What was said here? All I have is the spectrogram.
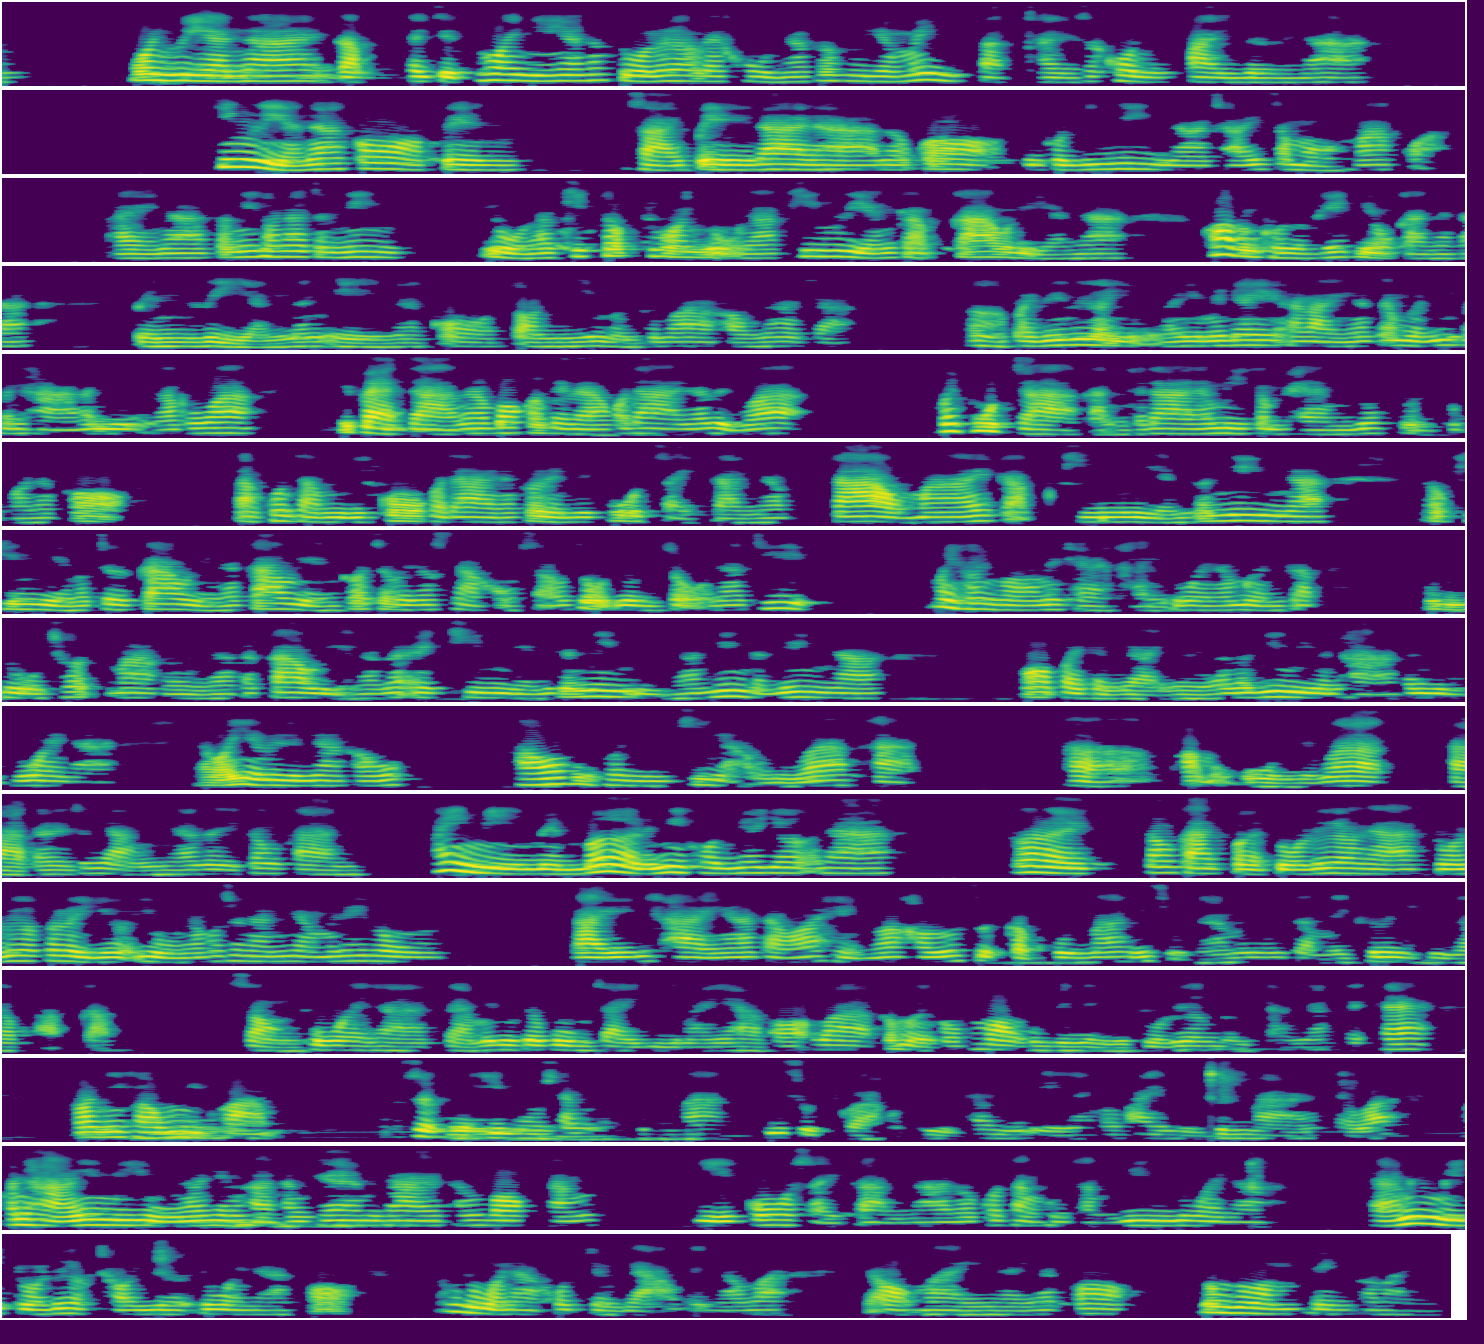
วนเวียนนะกับไอเจ็ดถ้วยนี้ทั้งตัวเลือกและคุณนะก็คือยังไม่มีตัดใครสักคนไปเลยนะคะขิ้งเหรียญนะก็เป็นสายเปได้นะคะแล้วก็เป็นคนที่นิ่งนะใช้สมองมากกว่าไอนะ ตอนนี้เขาน่าจะนิ่งอยู่นะคิดทบทวนอยู่นะคิงเหรียญกับเก้าเหรียญนะก็เป็นคนประเภทเดียวกันนะคะ เป็นเหรียญนั่นเองนะก็ตอนนี้เหมือนกับว่าเขาน่าจะ เออไปเรื่อยๆอยู่นะยังไม่ได้อะไรนะแต่เหมือนมีปัญหากันอยู่นะเพราะว่าที่แปดดาวนะบล็อกกันไปแล้วก็ได้นะหรือว่าไม่พูดจากันก็ได้นะมีกำแพงโลกส่วนตัวนะก็ต่างคนต่างมีอีโก้ก็ได้นะก็เลยไม่พูดใส่กันนะก้าวไม้กับคิงเหรียญก็นิ่งนะเราคิงเหรียญมาเจอเก้าเหรียญนะเก้าเหรียญก็จะเป็นลักษณะของสาวโสดหนุ่มโสดนะที่ไม่ค่อยงอไม่แคร์ใครด้วยนะเหมือนกับคุณดูเชิดมากเลยนะถ้าเก้าเหรียญนะแล้วไอ้คิงเหรียญก็นิ่งอีกนะนิ่งกับนิ่งนะ ก็ไปกันใหญ่เลย แล้วยิ่งมีปัญหากันอยู่ด้วยนะ แต่ว่าอย่าลืมนะเขาเขาเป็นคนขี้เหงาหรือว่าขาดความอบอุ่นหรือว่าขาดอะไรสักอย่างนี้เลยต้องการให้มีเมมเบอร์หรือมีคนเยอะๆนะ ก็เลยต้องการเปิดตัวเลือกนะตัวเลือกก็เลยเยอะอยู่นะเพราะฉะนั้นยังไม่ได้ลงใจที่ใครนะแต่ว่าเห็นว่าเขารู้สึกกับคุณมากที่สุดนะ ไม่งั้นจะไม่ขึ้นคือเราปรับกับ สองถ้วยนะแต่ไม่รู้จะภูมิใจดีไหมค่ะเพราะว่าก็เหมือนเขามองคุณเป็นอย่างนี้ตัวเลือกเหมือนกันนะแต่แค่ตอนนี้เขามีความรู้สึกหรืออิโมชันของคุณมากที่สุดกว่าคนอื่นเท่านี้เองนะเขาไพ่มันขึ้นมา แต่ว่าปัญหายังมีอยู่นะยังหาทางแก้ไม่ได้ ทั้งบล็อกทั้งอีโก้ใส่กันนะ แล้วก็ต่างคนต่างวิ่งด้วยนะแถมยังมีตัวเลือกชอยเยอะด้วยนะ ก็ต้องดูอนาคตยาวๆไปนะว่า จะออกมายังไงแล้วก็รวมๆเป็นประมาณนี้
